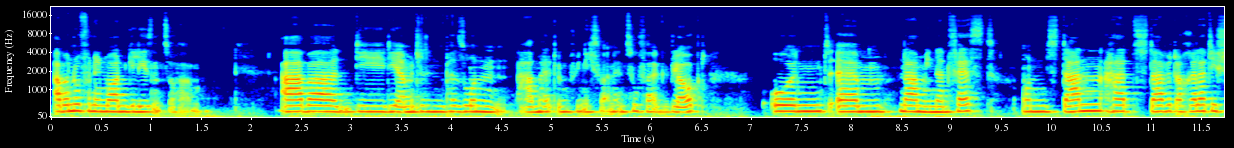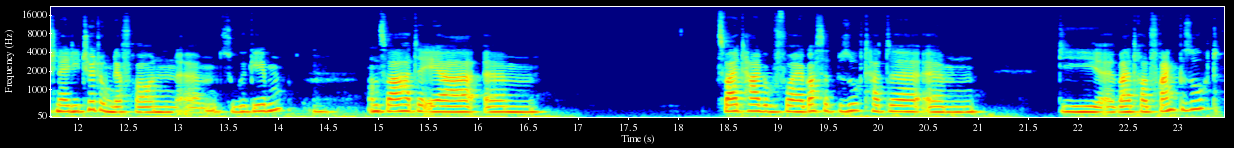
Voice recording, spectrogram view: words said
aber nur von den Morden gelesen zu haben. Aber die, die ermittelten Personen haben halt irgendwie nicht so an den Zufall geglaubt und ähm, nahmen ihn dann fest. Und dann hat David auch relativ schnell die Tötung der Frauen ähm, zugegeben. Mhm. Und zwar hatte er ähm, zwei Tage bevor er Gossett besucht hatte, ähm, die äh, Waltraud Frank besucht,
